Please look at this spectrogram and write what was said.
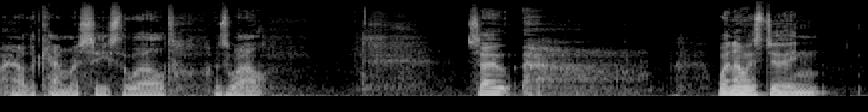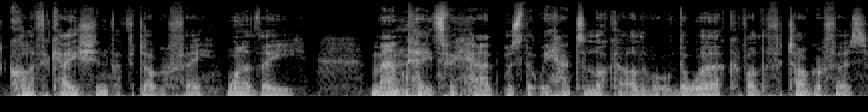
how the camera sees the world as well. So, when I was doing qualification for photography, one of the mandates we had was that we had to look at other, the work of other photographers,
